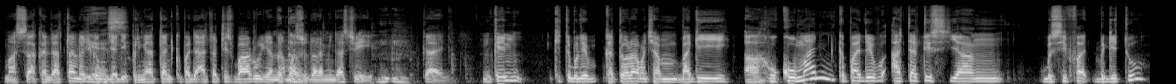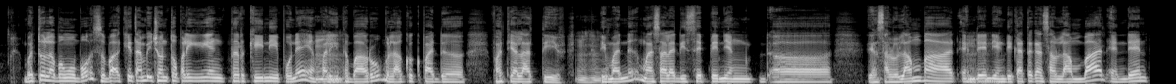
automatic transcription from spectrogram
masa akan datang dan juga Yes. menjadi peringatan kepada artis baru yang nak Betul. masuk dalam industri. Kan? Mungkin kita boleh kata orang macam bagi uh, hukuman kepada artis yang bersifat begitu. Betul lah Abang Bobo sebab kita ambil contoh paling yang terkini pun eh yang paling Hmm. terbaru berlaku kepada Fatia Latif Mhm. di mana masalah disiplin yang uh, yang selalu lambat and Hmm. then yang dikatakan selalu lambat and then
